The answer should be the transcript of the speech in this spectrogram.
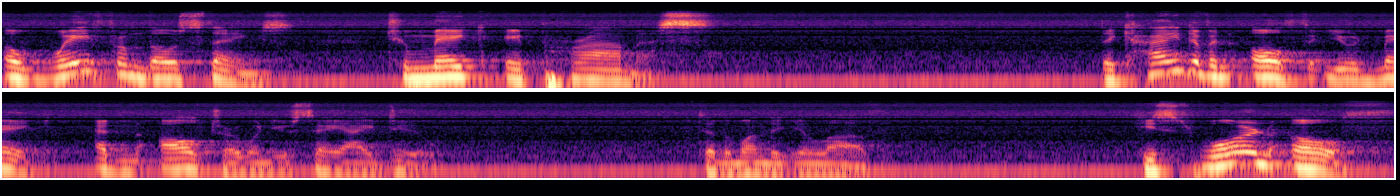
away from those things to make a promise. The kind of an oath that you would make at an altar when you say, I do, to the one that you love. He swore an oath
